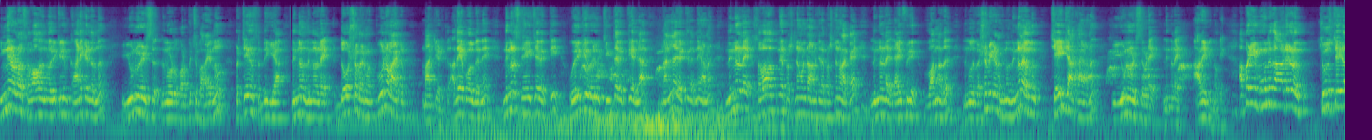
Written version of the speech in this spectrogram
ഇങ്ങനെയുള്ള സ്വഭാവം നിങ്ങൾ ഒരിക്കലും കാണിക്കരുതെന്ന് യൂണിവേഴ്സ് നിങ്ങളോട് ഉറപ്പിച്ച് പറയുന്നു. പ്രത്യേകം ശ്രദ്ധിക്കുക. നിങ്ങൾ നിങ്ങളുടെ ദോഷപരങ്ങൾ പൂർണമായിട്ടും മാറ്റിയെടുക്കുക. അതേപോലെ തന്നെ നിങ്ങൾ സ്നേഹിച്ച വ്യക്തി ഒരിക്കലും ഒരു ചീത്ത വ്യക്തിയല്ല നല്ല വ്യക്തി തന്നെയാണ്. നിങ്ങളുടെ സ്വഭാവത്തിന്റെ പ്രശ്നം കൊണ്ടാണ് ചില പ്രശ്നങ്ങളൊക്കെ നിങ്ങളുടെ ലൈഫിൽ വന്നത്. നിങ്ങൾ വിഷമിക്കണം നിങ്ങൾ നിങ്ങളെ ഒന്ന് ചേഞ്ച് ആക്കാനാണ് യൂണിവേഴ്സ് ഇവിടെ നിങ്ങളെ അറിയിക്കുന്നത്. ഓക്കെ അപ്പോൾ ഈ മൂന്ന് കാർഡുകളും ചൂസ് ചെയ്ത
